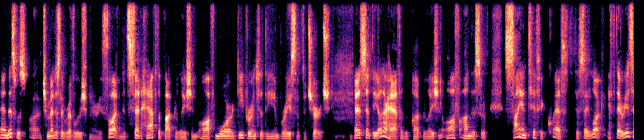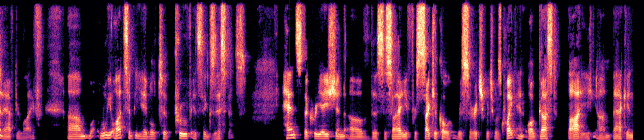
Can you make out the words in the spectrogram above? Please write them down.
And this was a tremendously revolutionary thought, and it sent half the population off more deeper into the embrace of the church. And it sent the other half of the population off on this sort of scientific quest to say, look, if there is an afterlife, um, we ought to be able to prove its existence. Hence, the creation of the Society for Psychical Research, which was quite an august body um, back in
